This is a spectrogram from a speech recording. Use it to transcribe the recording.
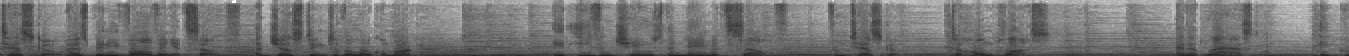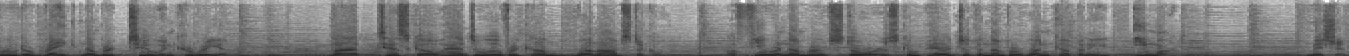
Tesco has been evolving itself, adjusting to the local market. It even changed the name itself from Tesco to Home Plus. And at last, it grew to rank number two in Korea. But Tesco had to overcome one obstacle, a fewer number of stores compared to the number one company, Emart. Mission,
